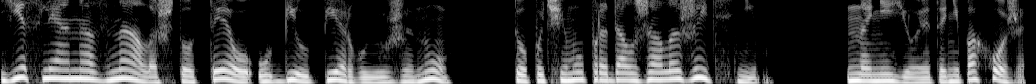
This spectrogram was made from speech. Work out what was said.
Если она знала, что Тео убил первую жену, то почему продолжала жить с ним? На нее это не похоже.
